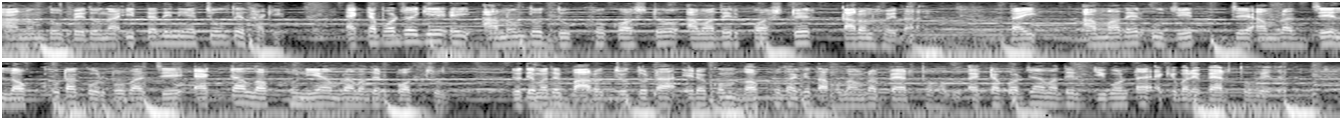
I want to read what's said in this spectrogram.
আনন্দ, বেদনা ইত্যাদি নিয়ে চলতে থাকি। একটা পর্যায়ে গিয়ে এই আনন্দ, দুঃখ, কষ্ট আমাদের কষ্টের কারণ হয়ে দাঁড়ায়। তাই আমাদের উচিত যে আমরা যে লক্ষ্যটা করব বা যে একটা লক্ষ্য নিয়ে আমরা আমাদের পথ চলব। যদি আমাদের বারো চোদ্দোটা এরকম লক্ষ্য থাকে তাহলে আমরা ব্যর্থ হব। একটা পর্যায়ে আমাদের জীবনটা একেবারে ব্যর্থ হয়ে যাবে।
